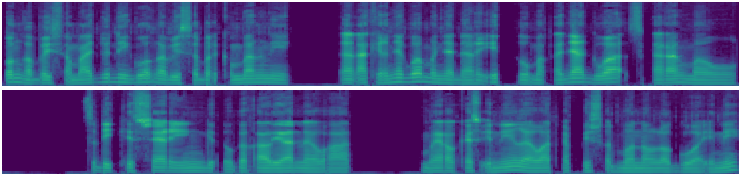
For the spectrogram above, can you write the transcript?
gua nggak bisa maju nih gua nggak bisa berkembang nih. Dan akhirnya gua menyadari itu makanya gua sekarang mau sedikit sharing gitu ke kalian lewat Merokes ini lewat episode monolog gua ini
